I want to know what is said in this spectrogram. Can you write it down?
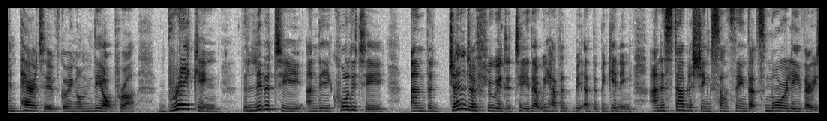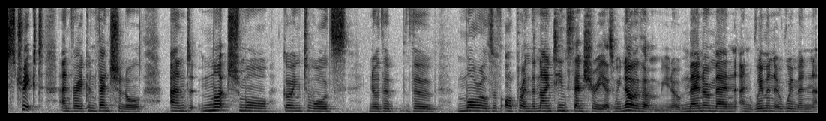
imperative going on in the opera, breaking the liberty and the equality and the gender fluidity that we have at, at, the beginning and establishing something that's morally very strict and very conventional and much more going towards you know, the, the morals of opera in the 19th century as we know them. You know, men are men and women are women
